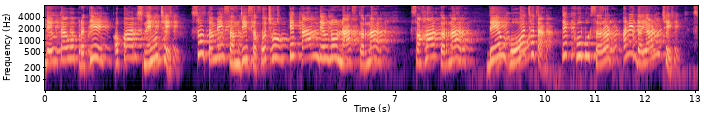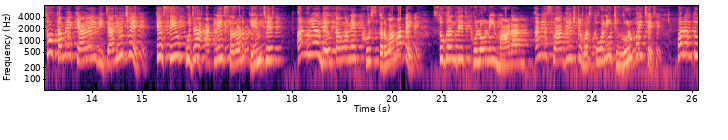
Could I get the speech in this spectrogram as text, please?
દેવતાઓ પ્રત્યે અપાર સ્નેહ છે, શું તમે સમજી શકો છો કે કામદેવનો નાશ કરનાર, સંહાર કરનાર દેવ હોવા છતાં તે ખૂબ સરળ અને દયાળુ છે? શું તમે ક્યારેય વિચાર્યું છે કે શિવ પૂજા આટલી સરળ કેમ છે? અન્ય દેવતાઓને ખુશ કરવા માટે સુગંધિત ફૂલોની માળા અને સ્વાદિષ્ટ વસ્તુઓની જરૂર હોય છે. પરંતુ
